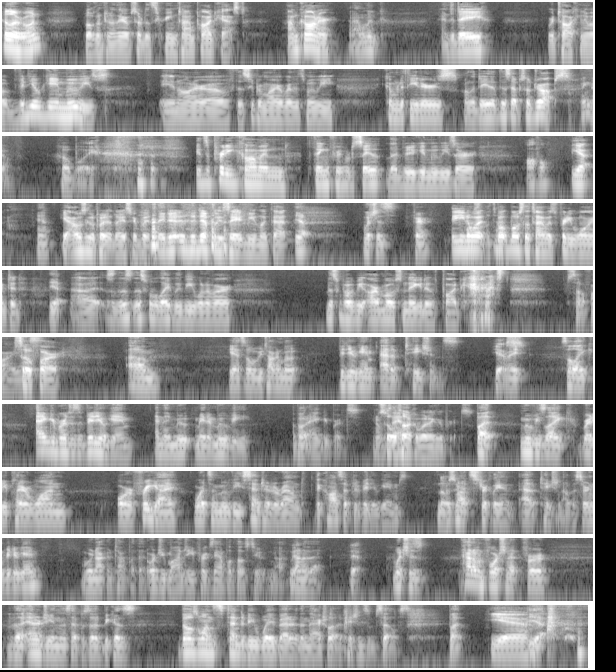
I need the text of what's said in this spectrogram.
Hello, everyone. Welcome to another episode of the Screen Time Podcast. I'm Connor, And I'm Luke. and today we're talking about video game movies in honor of the Super Mario Brothers movie coming to theaters on the day that this episode drops. Bingo. Oh boy. it's a pretty common thing for people to say that, that video game movies are. Awful. Yeah. Yeah. Yeah, I was going to put it nicer, but they, de- they definitely say it mean like that. Yeah. Which is fair. You know what? Most of the time, it's pretty warranted. Yeah. Uh, so this this will likely be one of our. This will probably be our most negative podcast So far, yes. so far. Um, yeah, so we'll be talking about video game adaptations, Yes. right? So, like, Angry Birds is a video game, and they mo- made a movie about Angry Birds. You know what So we'll talk about Angry Birds. But movies like Ready Player One or Free Guy, where it's a movie centered around the concept of video games, No, it's not strictly an adaptation of a certain video game. We're not going to talk about that. Or Jumanji, for example, those two. Not, None of that. Yeah. Which is kind of unfortunate for the energy in this episode because those ones tend to be way better than the actual adaptations themselves. But yeah, Yeah.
